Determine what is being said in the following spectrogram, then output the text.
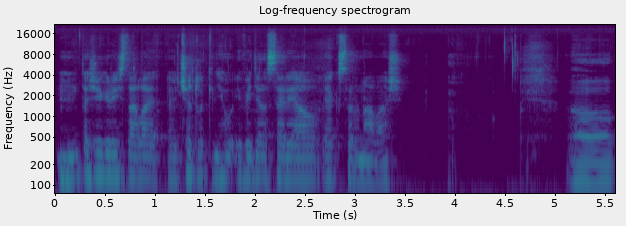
Mm, takže když stále četl knihu i viděl seriál, jak srovnáváš? Uh,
